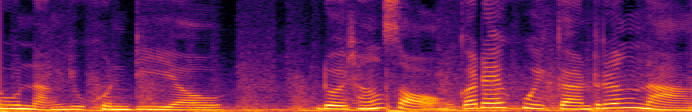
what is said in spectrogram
ดูหนังอยู่คนเดียว โดยทั้งสองก็ได้คุยกันเรื่องหนัง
